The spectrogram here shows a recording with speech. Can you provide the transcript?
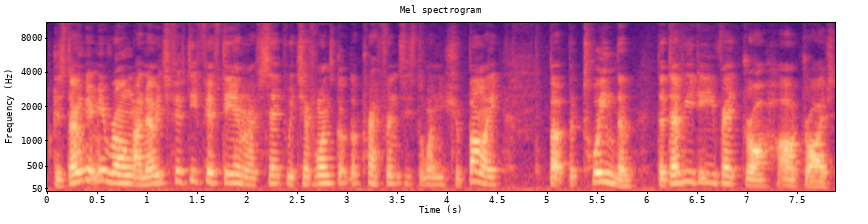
Because don't get me wrong, I know it's 50-50 and I've said whichever one's got the preference is the one you should buy, but between them, the WD Red hard drives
